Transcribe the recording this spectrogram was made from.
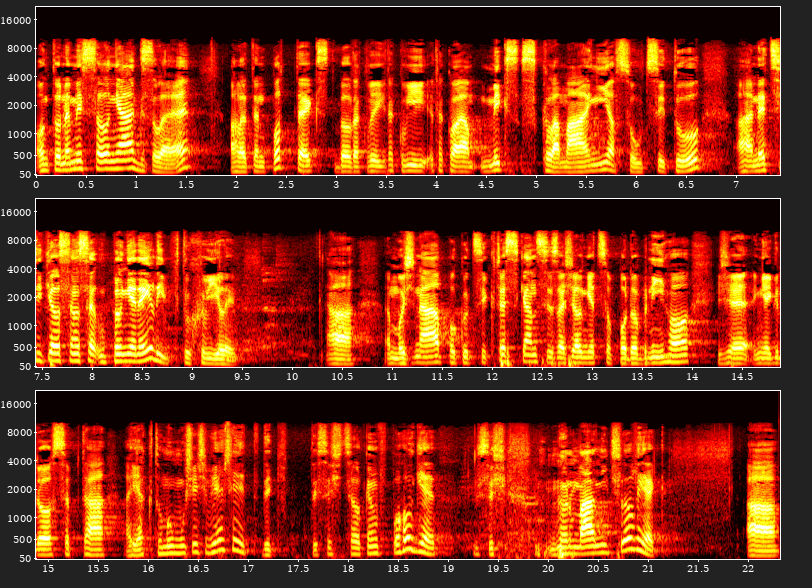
on to nemyslel nějak zlé, ale ten podtext byl takový, takový, taková mix zklamání a soucitu a necítil jsem se úplně nejlíp v tu chvíli. A možná, pokud si křesťan si zažil něco podobného, že někdo se ptá, a jak tomu můžeš věřit? Ty, ty jsi celkem v pohodě, ty jsi normální člověk. A, a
